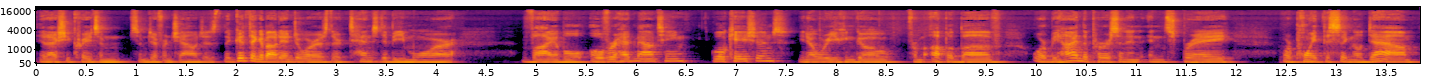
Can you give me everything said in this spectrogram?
it actually creates some, some different challenges. The good thing about indoor is there tends to be more viable overhead mounting locations, you know, where you can go from up above or behind the person and, and spray or point the signal down.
